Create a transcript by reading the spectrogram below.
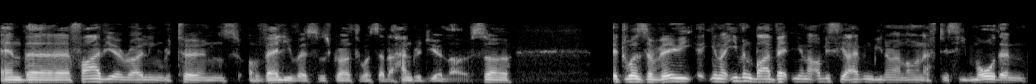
and the five year rolling returns of value versus growth was at a hundred year low. So it was a very, you know, even by that, you know, obviously I haven't been around long enough to see more than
